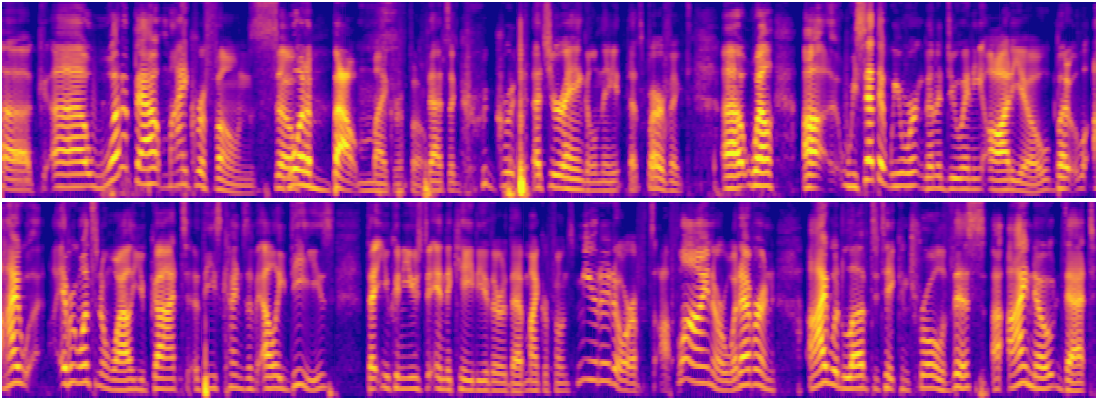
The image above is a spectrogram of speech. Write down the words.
look. Uh, what about microphones? So what about microphones? That's a that's your angle, Nate. That's perfect. Uh, well, uh, we said that we weren't going to do any audio, but I every once in a while you've got these kinds of LEDs that you can use to indicate either that microphone's muted or if it's offline or whatever. And I would love to take control of this. I, I note that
